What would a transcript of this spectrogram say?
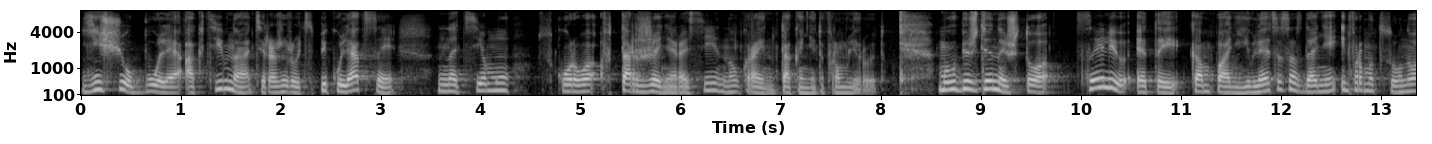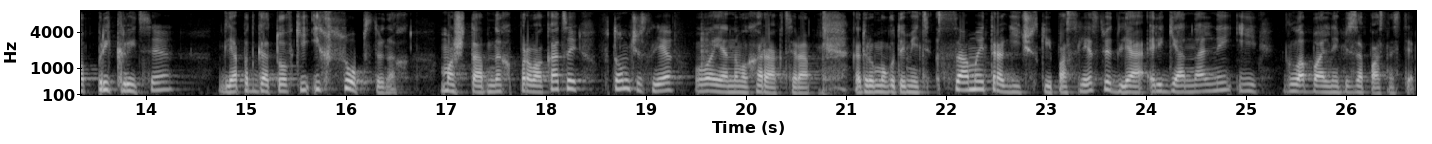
еще более активно тиражировать спекуляции на тему скорого вторжения России на Украину. Так они это формулируют. Мы убеждены, что Целью этой кампании является создание информационного прикрытия для подготовки их собственных масштабных провокаций, в том числе военного характера, которые могут иметь самые трагические последствия для региональной и глобальной безопасности.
